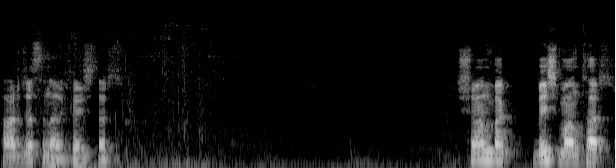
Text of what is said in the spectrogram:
Harcasın arkadaşlar. Şu an bak 5 mantar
